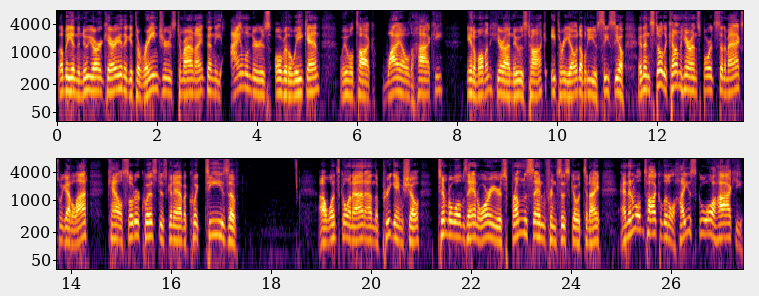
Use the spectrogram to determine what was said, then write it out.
They'll be in the New York area. They get the Rangers tomorrow night, then the Islanders over the weekend. We will talk Wild hockey in a moment here on News Talk, 830 WCCO. And then still to come here on Sports to the Max, we got a lot. Cal Soderquist is going to have a quick tease of uh, what's going on on the pregame show. Timberwolves and Warriors from San Francisco tonight. And then we'll talk a little high school hockey.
